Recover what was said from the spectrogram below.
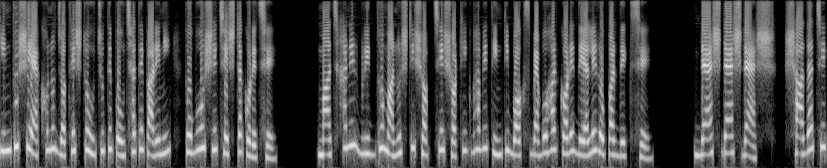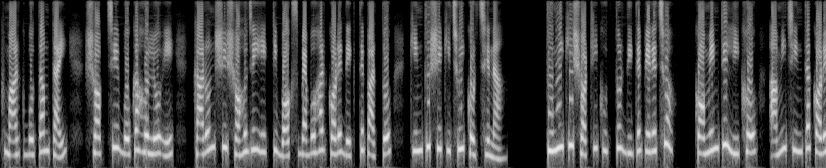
কিন্তু সে এখনও যথেষ্ট উঁচুতে পৌঁছাতে পারেনি, তবুও সে চেষ্টা করেছে। মাঝখানের বৃদ্ধ মানুষটি সবচেয়ে সঠিকভাবে তিনটি বক্স ব্যবহার করে দেয়ালের ওপার দেখছে। ড্যাশ ড্যাশ ড্যাশ, সাদা চেক মার্ক বোতাম তাই সবচেয়ে বোকা হলো এ, কারণ সে সহজেই একটি বক্স ব্যবহার করে দেখতে পারত, কিন্তু সে কিছুই করছে না। তুমি কি সঠিক উত্তর দিতে পেরেছ? কমেন্টে লিখো, আমি চিন্তা করে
